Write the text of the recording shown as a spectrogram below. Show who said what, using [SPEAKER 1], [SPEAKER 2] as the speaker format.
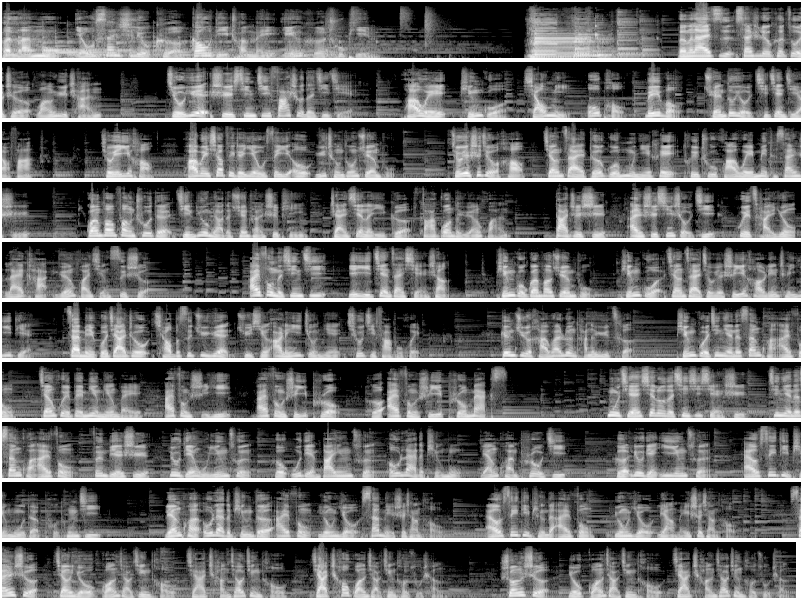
[SPEAKER 1] 本栏目由三十六氪高低传媒联合出品。
[SPEAKER 2] 本文来自三十六氪作者王玉婵。九月是新机发售的季节，华为、苹果、小米、OPPO、vivo 全都有旗舰机要发。九月一号，华为消费者业务 CEO 余承东宣布，九月十九号将在德国慕尼黑推出华为 Mate 三十。官方放出的仅六秒的宣传视频，展现了一个发光的圆环。大致是暗示新手机会采用徕卡圆环形四摄。iPhone 的新机也已箭在弦上。苹果官方宣布，苹果将在九月十一号凌晨一点，在美国加州乔布斯剧院举行二零一九年秋季发布会。根据海外论坛的预测，苹果今年的三款 iPhone 将会被命名为 iPhone 十一、iPhone 十一 Pro 和 iPhone 十一 Pro Max。目前泄露的信息显示，今年的三款 iPhone 分别是6.5英寸和5.8英寸 OLED 屏幕两款 Pro 机，和6.1英寸 LCD 屏幕的普通机。两款 OLED 屏的 iPhone 拥有三枚摄像头，LCD 屏的 iPhone 拥有两枚摄像头。三摄将由广角镜头加长焦镜头加超广角镜头组成，双摄由广角镜头加长焦镜头组成。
